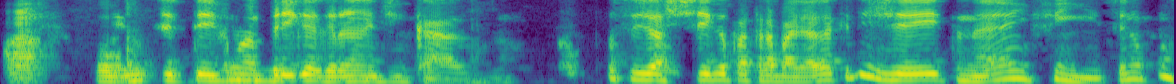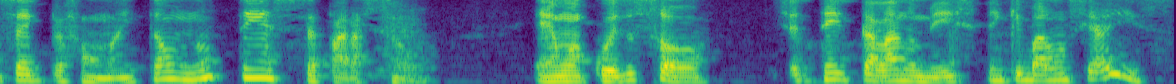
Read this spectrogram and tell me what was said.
Ah. Ou você teve uma briga grande em casa. Você já chega para trabalhar daquele jeito, né? Enfim, você não consegue performar. Então, não tem essa separação. É uma coisa só. Você tem que estar lá no meio, você tem que balancear isso.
